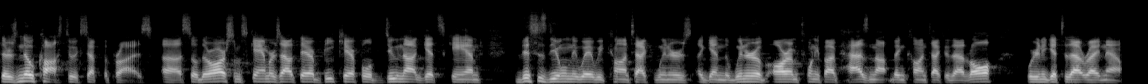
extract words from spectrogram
there's no cost to accept the prize. Uh, so there are some scammers out there. Be careful. Do not get scammed. This is the only way we contact winners. Again, the winner of RM25 has not been contacted at all. We're going to get to that right now.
